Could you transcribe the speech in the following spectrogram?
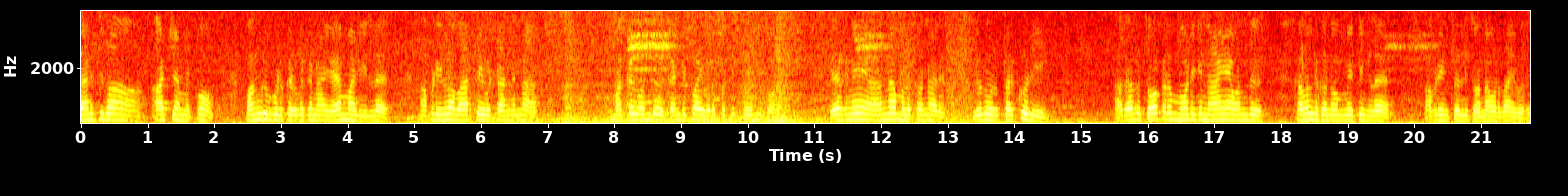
தனித்து தான் ஆட்சி அமைப்போம். பங்கு கொடுக்கறதுக்கு நான் ஏமாளி இல்லை. அப்படின்லாம் வார்த்தையை விட்டாங்கன்னா மக்கள் வந்து கண்டிப்பாக இவரை பற்றி புரிஞ்சுக்குவாங்க. ஏற்கனவே அண்ணாமலை சொன்னார் இவர் ஒரு தற்கூரி அதாவது தோக்கிற மோடிக்கு நான் ஏன் வந்து கலந்துக்கணும் மீட்டிங்கில் அப்படின்னு சொல்லி சொன்னவர் தான் இவர்.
